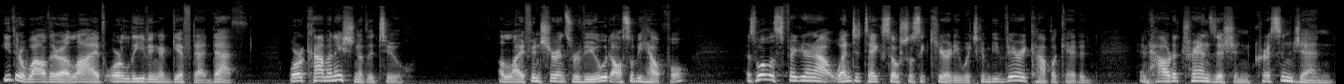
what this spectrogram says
either while they're alive or leaving a gift at death, or a combination of the two. A life insurance review would also be helpful, as well as figuring out when to take Social Security, which can be very complicated, and how to transition Chris and Jen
